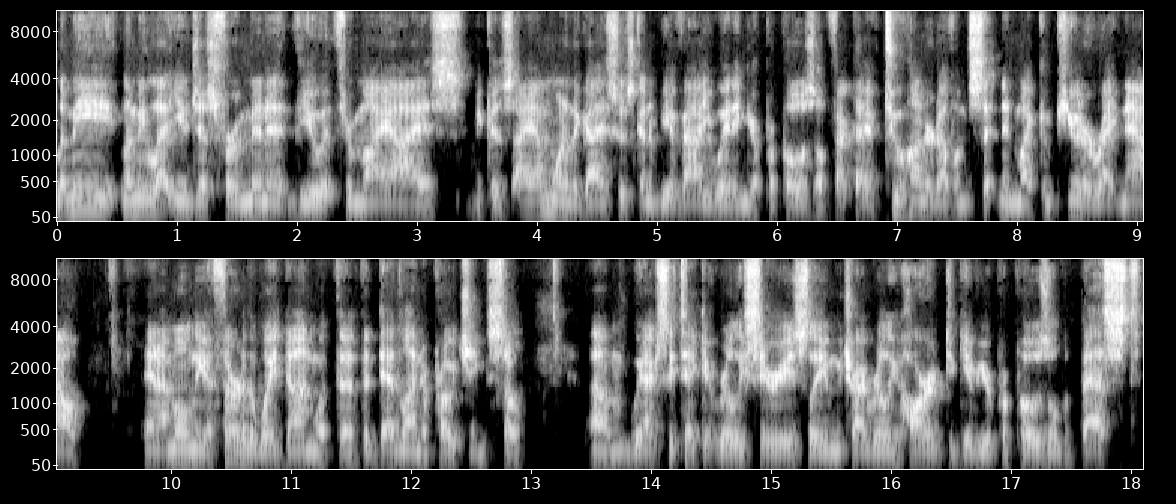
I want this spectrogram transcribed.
Let me let me let you just for a minute view it through my eyes because I am one of the guys who's going to be evaluating your proposal. In fact, I have 200 of them sitting in my computer right now, and I'm only a third of the way done with the the deadline approaching. So um, we actually take it really seriously, and we try really hard to give your proposal the best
